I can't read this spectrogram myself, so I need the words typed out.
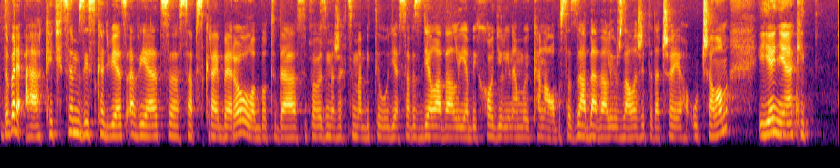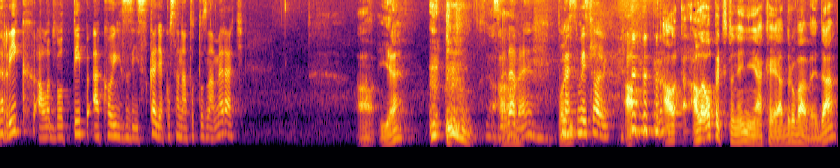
Dobre, a keď chcem získať viac a viac eh, subscriberov, lebo teda si povedzme, že chcem, aby tí ľudia sa vzdelávali, aby chodili na môj kanál, alebo sa zabávali, už záleží teda, čo je jeho účelom, je nejaký trik alebo tip, ako ich získať, ako sa na toto zamerať? Uh, je. Zvedavé. Sme mysleli. A, ale, ale opäť to není nejaká jadrová veda.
